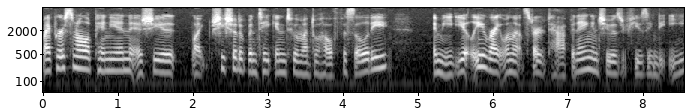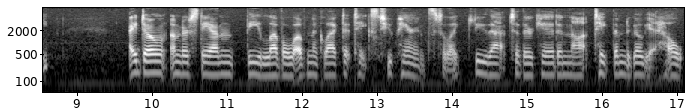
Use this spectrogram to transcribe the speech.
My personal opinion is she like she should have been taken to a mental health facility immediately, right when that started happening, and she was refusing to eat. I don't understand the level of neglect it takes two parents to like do that to their kid and not take them to go get help.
